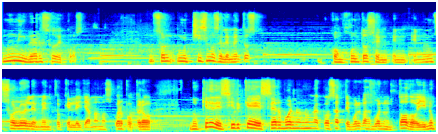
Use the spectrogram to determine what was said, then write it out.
un universo de cosas. Son muchísimos elementos conjuntos en, un solo elemento que le llamamos cuerpo, pero no quiere decir que ser bueno en una cosa te vuelvas bueno en todo. Y no,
